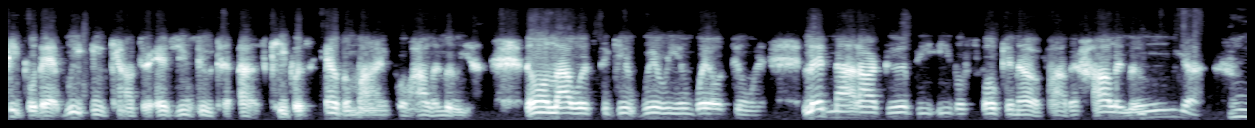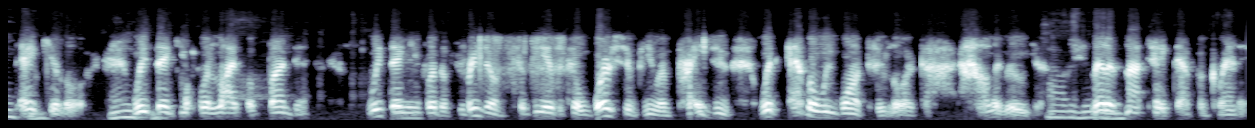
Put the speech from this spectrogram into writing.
people that we encounter as you do to us. Keep us ever mindful. Hallelujah. Don't allow us to get weary and well doing. Let not our good be evil spoken of, Father. Hallelujah. Thank you, Lord. We thank you for life abundance. We thank you for the freedom to be able to worship you and praise you whenever we want to, Lord God. Hallelujah. Hallelujah. Let us not take that for granted.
